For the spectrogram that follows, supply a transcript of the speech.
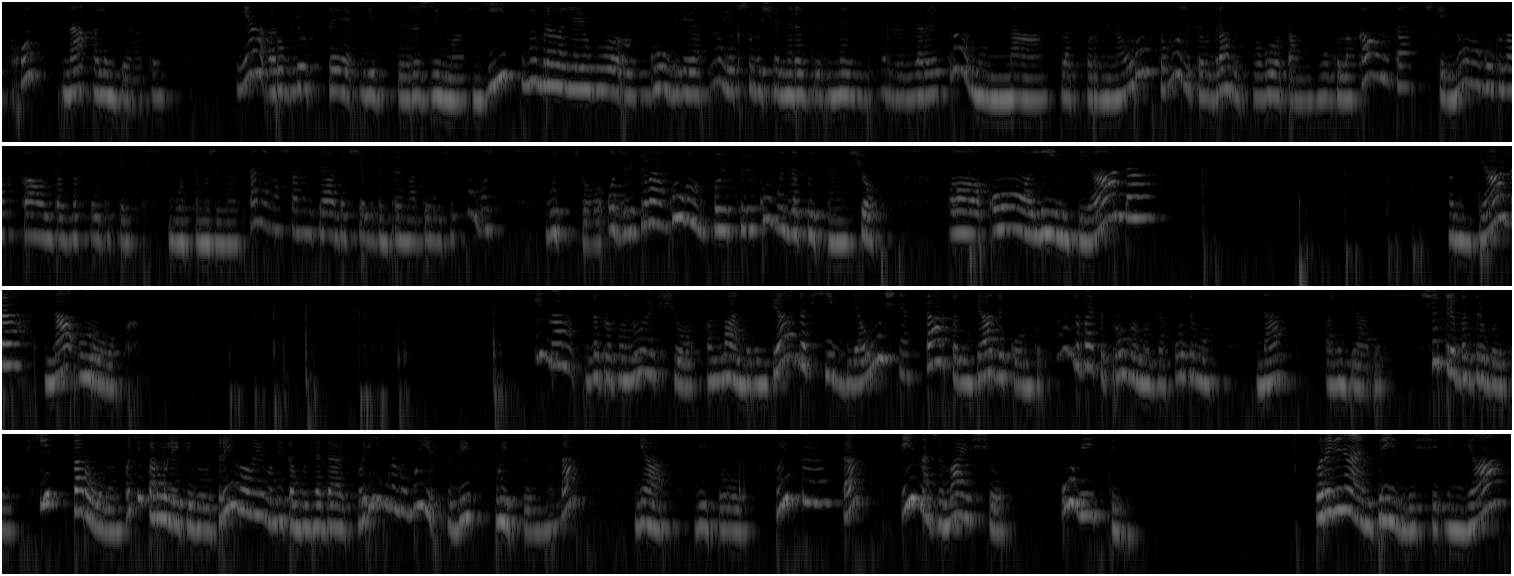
вход на Олімпіаду. Я роблю це із режиму гість. Вибрала я його в Гуглі. Ну, якщо ви ще не, зареєстровані на платформі на урок, то можете одразу свого там Google аккаунта, з шкільного Google аккаунта заходити. Бо це може не остання наша Олімпіада, ще будемо приймати участь, то може будь-з чого. Отже, відкриваємо Google, в поисковику ми записуємо, що Олімпіада. Олімпіада на урок. І нам запропонують, що онлайн-олімпіада, вхід для учня, старт олімпіади, конкурс. Ну, давайте пробуємо, заходимо на олімпіаду. Що треба зробити? Вхід з паролем. Оті паролі, які ви отримали, вони там виглядають по-різному, ми їх сюди вписуємо. Да? Я свій пароль вписую да? і нажимаю що? Увійти. Перевіряємо прізвище ім'я.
